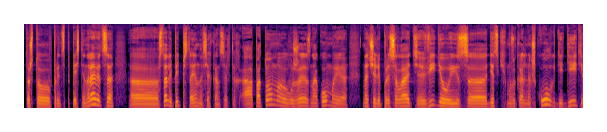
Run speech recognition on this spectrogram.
то, что, в принципе, песня нравится, а, стали петь постоянно на всех концертах. А потом э, уже знакомые начали присылать э, видео из э, детских музыкальных школ, где дети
